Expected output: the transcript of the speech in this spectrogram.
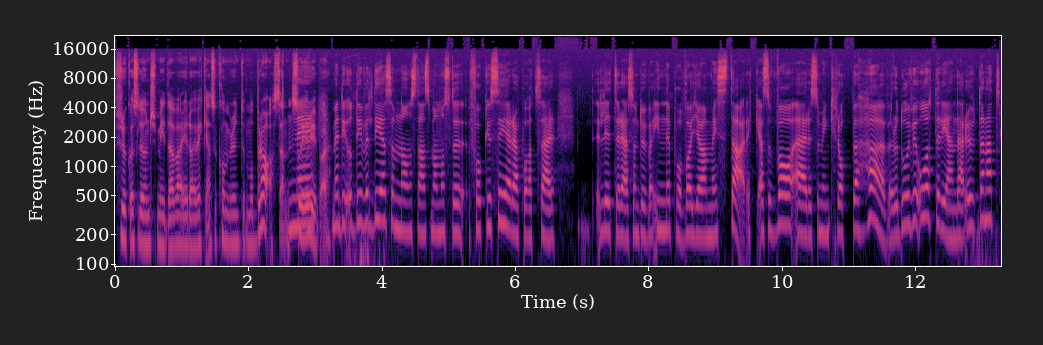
frukost, lunch, middag varje dag i veckan så kommer du inte må bra sen. Nej, så är det ju bara. Men det, och det är väl det som någonstans man måste fokusera på, att så här, lite det som du var inne på, vad gör mig stark? Alltså vad är det som min kropp behöver? Och då är vi återigen där, utan att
